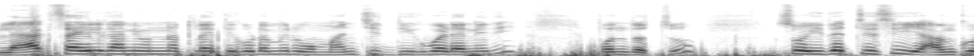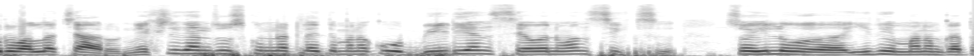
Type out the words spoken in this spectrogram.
బ్లాక్ సైల్ కానీ ఉన్నట్లయితే కూడా మీరు మంచి దిగుబడి అనేది పొందొచ్చు. సో ఇది వచ్చేసి అంకుర్ వల్ల చారు. నెక్స్ట్ కానీ చూసుకున్నట్లయితే మనకు BDN seven one six. So ఇల్లు ఇది మనం గత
